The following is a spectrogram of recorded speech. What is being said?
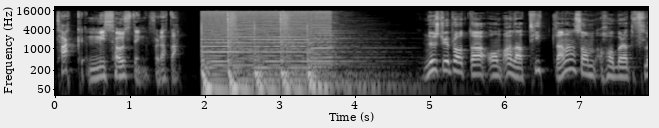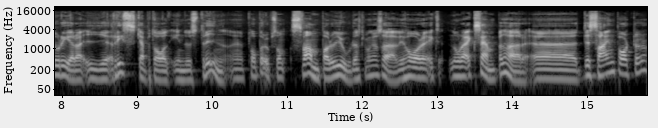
tack Miss Hosting för detta. Nu ska vi prata om alla titlarna som har börjat florera i riskkapitalindustrin. Eh, ploppar upp som svampar ur jorden skulle man kunna säga. Vi har ex några exempel här. Eh, Design Partner,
